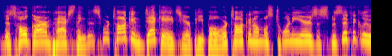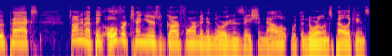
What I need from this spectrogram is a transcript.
this whole Gar and Pax thing. This we're talking decades here, people. We're talking almost 20 years, specifically with Pax. Talking, I think, over 10 years with Gar Forman in the organization. Now with the New Orleans Pelicans,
